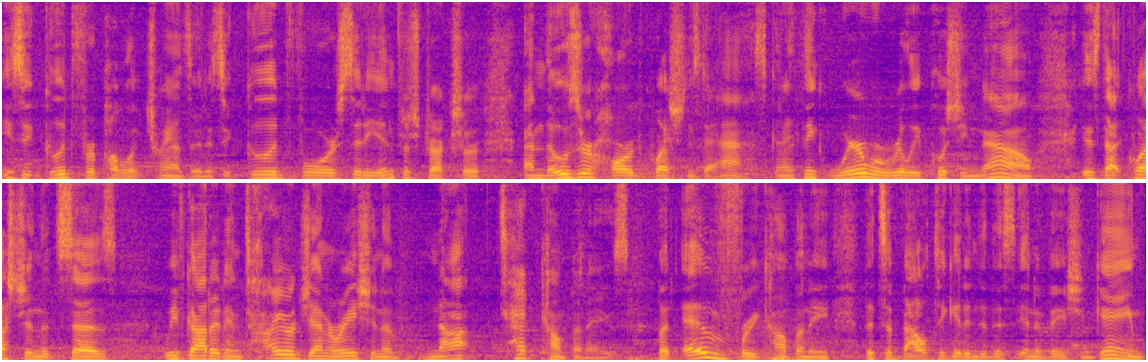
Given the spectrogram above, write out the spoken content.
is it good for public transit? Is it good for city infrastructure? And those are hard questions to ask. And I think where we're really pushing now is that question that says we've got an entire generation of not tech companies, but every company that's about to get into this innovation game.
